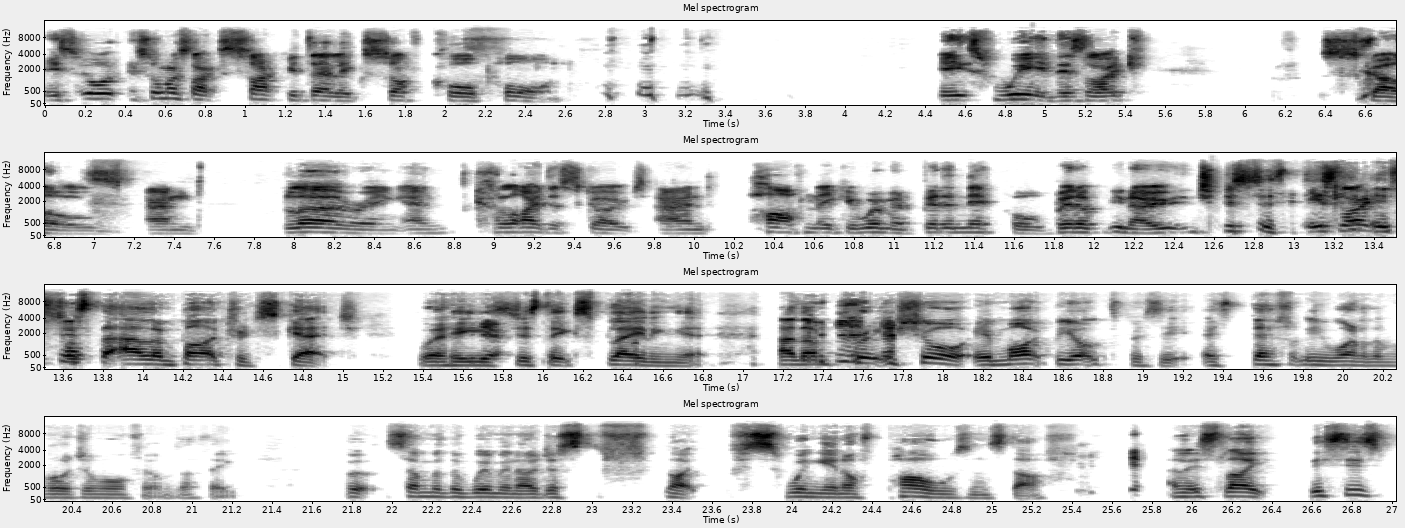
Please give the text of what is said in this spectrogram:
it's it's almost like psychedelic softcore porn. it's weird. There's like skulls and blurring and kaleidoscopes and half naked women, bit of nipple, bit of you know. Just It's just it's like it's just the Alan Partridge sketch where he's Yeah. just explaining it, and I'm pretty Yeah. sure it might be Octopussy. It's definitely one of the Roger Moore films, I think. But some of the women are just like swinging off poles and stuff, Yeah. and it's like this is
